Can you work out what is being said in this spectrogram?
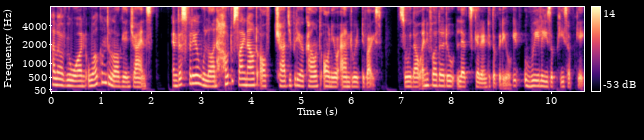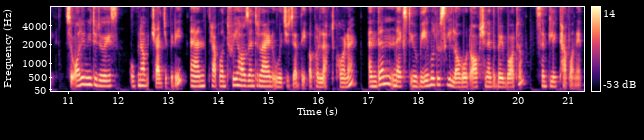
Hello everyone, welcome to Login Giants. In this video, we'll learn how to sign out of ChatGPT account on your Android device. So without any further ado, let's get into the video. It really is a piece of cake. So all you need to do is open up ChatGPT and tap on three horizontal line which is at the upper left corner. And then next you'll be able to see logout option at the very bottom. Simply tap on it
